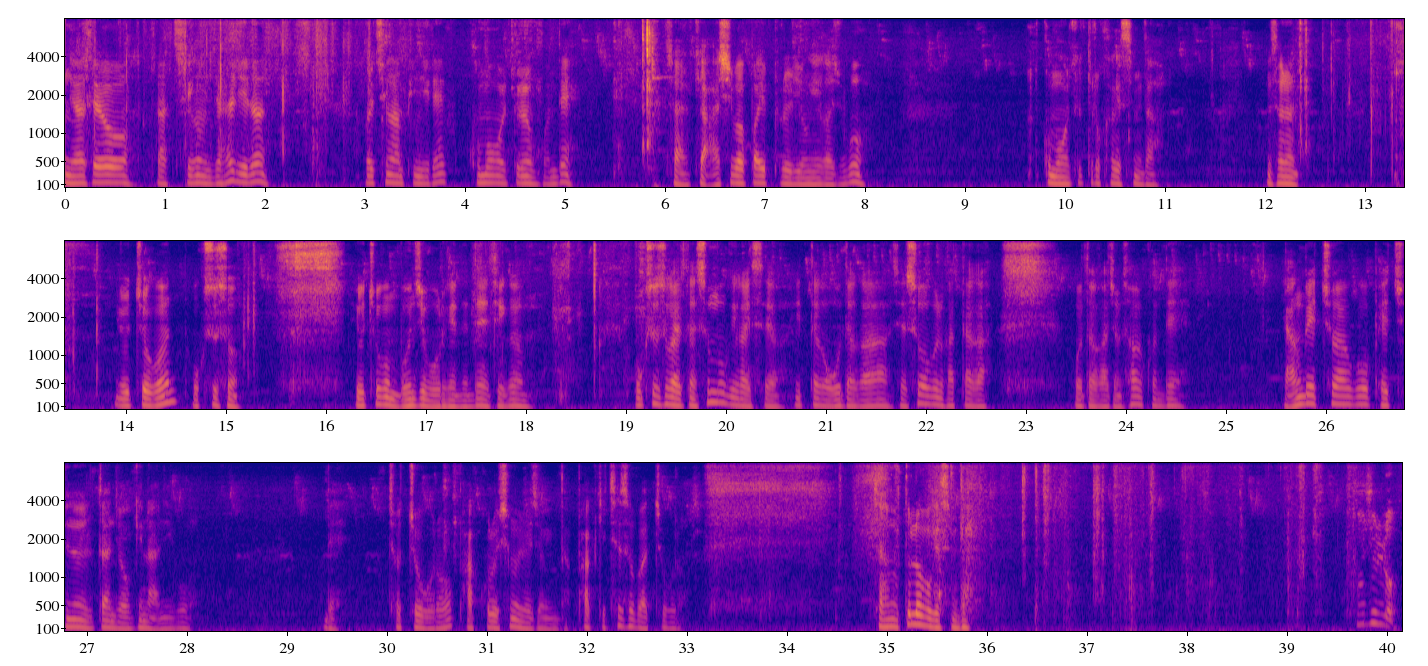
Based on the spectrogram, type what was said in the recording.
안녕하세요. 자, 지금 이제 할 일은 멀칭한 비닐에 구멍을 뚫는 건데, 자, 이렇게 아시바 파이프를 이용해 가지고 구멍을 뚫도록 하겠습니다. 우선은 이쪽은 옥수수, 이쪽은 뭔지 모르겠는데 지금 옥수수가 일단 20개가 있어요. 이따가 오다가 제 수업을 갔다가 오다가 좀 사올 건데 양배추하고 배추는 일단 여기는 아니고 네 저쪽으로 밖으로 심을 예정입니다. 밖에 채소밭 쪽으로. 자 한번 뚫어 보겠습니다. 두 줄로.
